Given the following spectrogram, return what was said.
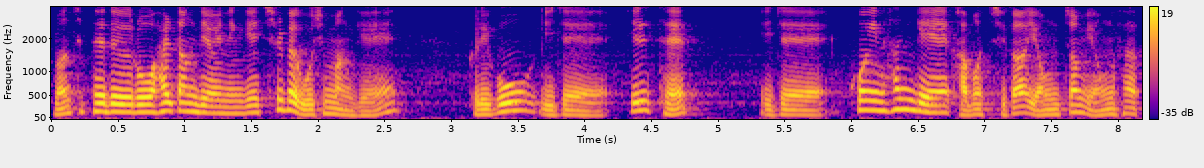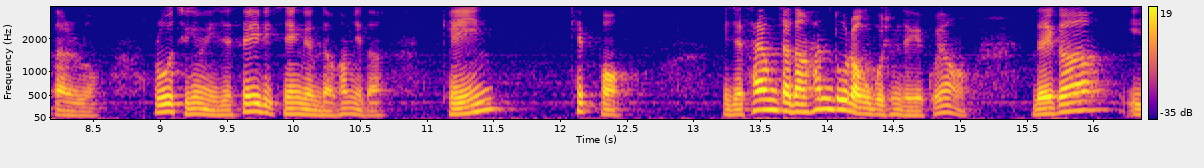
런치패드로 할당되어 있는 게 750만 개 그리고 이제 1탭 이제 코인 한 개의 값어치가 0.04달러로 지금 이제 세일이 진행된다고 합니다. 개인 캐퍼 이제 사용자당 한도라고 보시면 되겠고요. 내가 이,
